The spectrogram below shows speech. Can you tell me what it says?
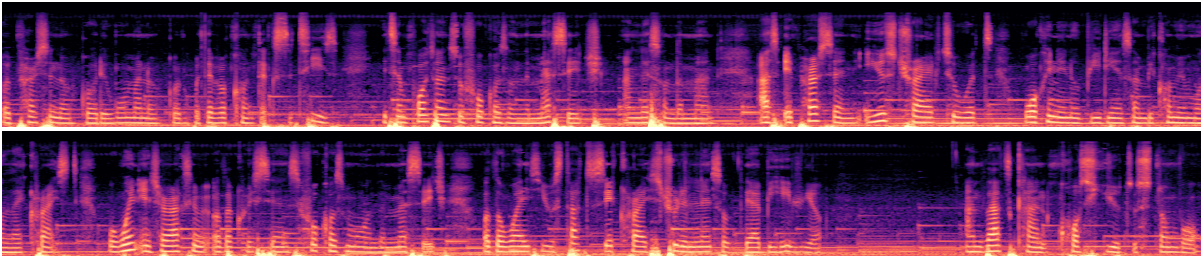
a person of God, a woman of God, whatever context it is, it's important to focus on the message and less on the man. As a person, you strive towards walking in obedience and becoming more like Christ. But when interacting with other Christians, focus more on the message. Otherwise, you start to see Christ through the lens of their behavior. And that can cause you to stumble.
